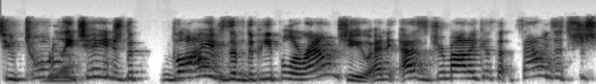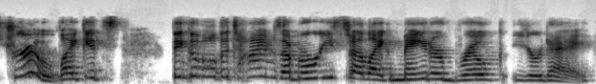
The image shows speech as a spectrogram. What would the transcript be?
to totally yeah. change the lives of the people around you. And as dramatic as that sounds, it's just true. Like it's think of all the times a barista like made or broke your day,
